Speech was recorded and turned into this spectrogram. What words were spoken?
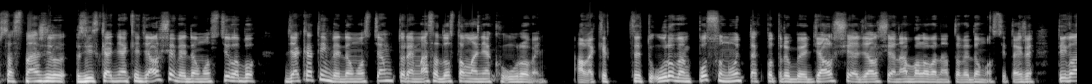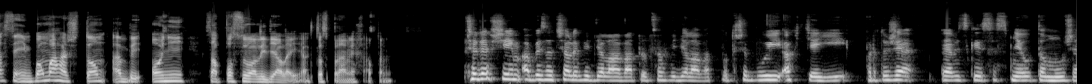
sa snažil získať nejaké ďalšie vedomosti, lebo vďaka tým vedomostiam, ktoré má, sa dostal na nejakú úroveň. Ale keď chce tú úroveň posunúť, tak potrebuje ďalšie a ďalšie a nabalovať na to vedomosti. Takže ty vlastne im pomáhaš v tom, aby oni sa posúvali ďalej, ak to správne chápem. Především, aby začali vydělávat to, co vydělávat potřebují a chtějí, protože já vždycky se směju tomu, že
